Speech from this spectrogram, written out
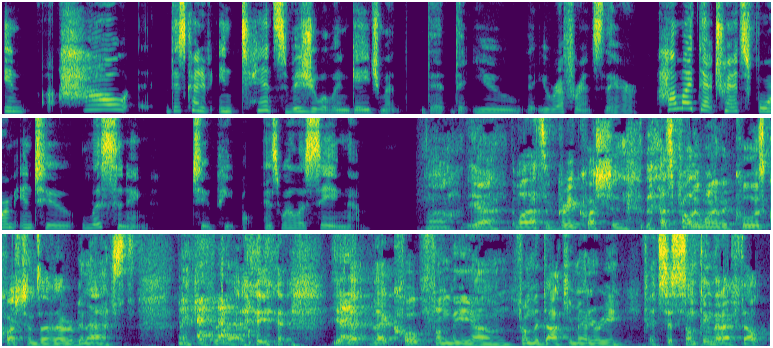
in uh, how this kind of intense visual engagement that, that you that you reference there, how might that transform into listening to people as well as seeing them? Wow. Yeah. Well, that's a great question. That's probably one of the coolest questions I've ever been asked. Thank you for that. yeah, yeah that, that quote from the um, from the documentary. It's just something that I felt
